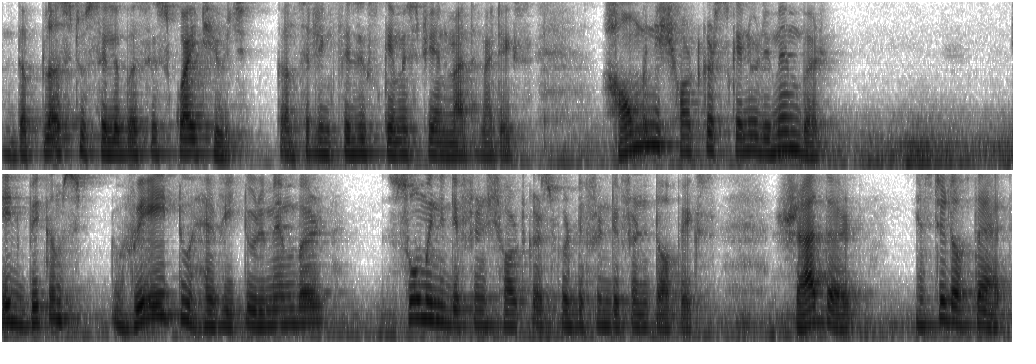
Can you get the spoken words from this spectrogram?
the plus 2 syllabus is quite huge considering physics chemistry and mathematics how many shortcuts can you remember? It becomes way too heavy to remember so many different shortcuts for different different topics. Rather instead of that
